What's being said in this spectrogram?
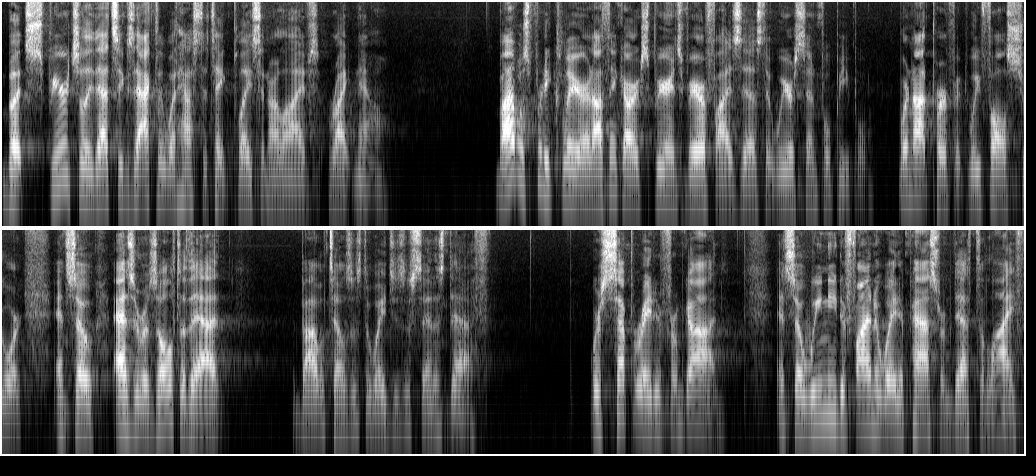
But spiritually, that's exactly what has to take place in our lives right now. The Bible's pretty clear, and I think our experience verifies this that we are sinful people. We're not perfect. We fall short. And so, as a result of that, the Bible tells us the wages of sin is death. We're separated from God. And so we need to find a way to pass from death to life.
